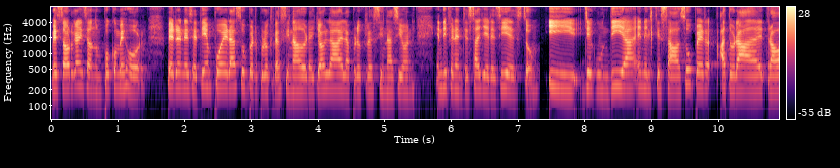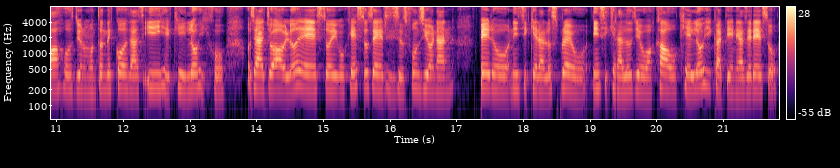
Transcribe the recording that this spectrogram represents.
Me he organizando un poco mejor, pero en ese tiempo era súper procrastinadora. Yo hablaba de la procrastinación en diferentes talleres y esto. Y llegó un día en el que estaba súper atorada de trabajos, de un montón de cosas y dije que ilógico. O sea, yo hablo de esto, digo que estos ejercicios funcionan pero ni siquiera los pruebo, ni siquiera los llevo a cabo. ¿Qué lógica tiene hacer eso?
